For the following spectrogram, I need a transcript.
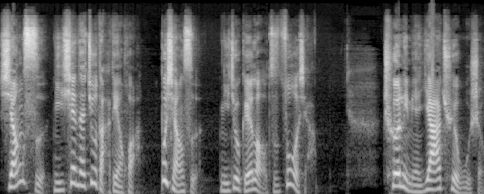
想死你现在就打电话，不想死你就给老子坐下。”车里面鸦雀无声。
